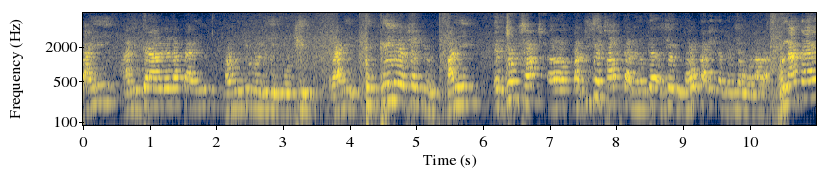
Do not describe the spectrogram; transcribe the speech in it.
ताई आणि त्यावेळेला ताई भाऊची मुलगी मोठी राणी ती तीन वर्षांची आणि एकदम सात अं, बाकीचे सात कार्यकर्ते असे नऊ कार्यकर्त्यांच्या मुलाला गुन्हा काय?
